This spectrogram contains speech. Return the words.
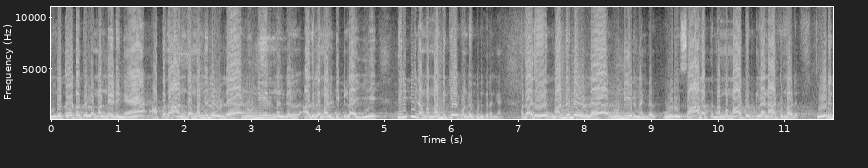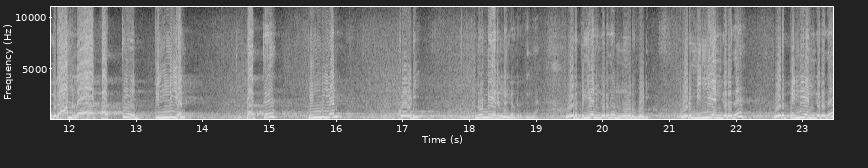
உங்கள் தோட்டத்தில் உள்ள மண் எடுங்க அப்போ தான் அந்த மண்ணில் உள்ள நுண்ணீரினங்கள் அதில் மல்டிபிள் ஆகி திருப்பி நம்ம மண்ணுக்கே கொண்டு கொடுக்குறோங்க. அதாவது மண்ணில் உள்ள நுண்ணீரணங்கள் ஒரு சாணத்தை நம்ம மாட்டு இருக்குல்ல நாட்டு மாடு ஒரு கிராமில் பத்து பில்லியன் பத்து பில்லியன் கோடி. நுண்ணுயிரினங்கள் இருக்குங்க. ஒரு பில்லியன்கிறது நூறு கோடி. ஒரு மில்லியன்கிறது ஒரு பில்லியன்கிறது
